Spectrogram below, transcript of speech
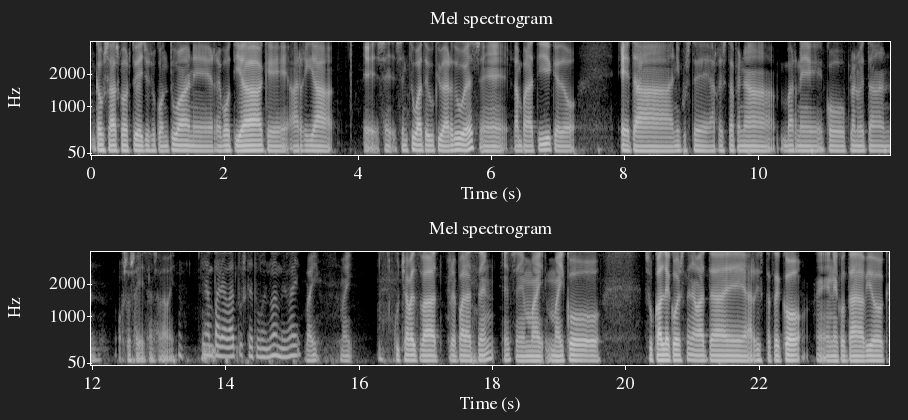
gauza asko hartu dituzu kontuan, e, rebotiak, e, argia e, zentzu bat eduki behar du, ez? E, lanparatik edo eta nik uste argiztapena barneko planoetan oso zaila izan zala bai. Lanpara bat buskatu genuen, be, bai. Bai, bai. Kutxabeltz bat preparatzen, ez? E, mai, maiko sukaldeko estena bat e, argiztatzeko, e, neko eta biok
